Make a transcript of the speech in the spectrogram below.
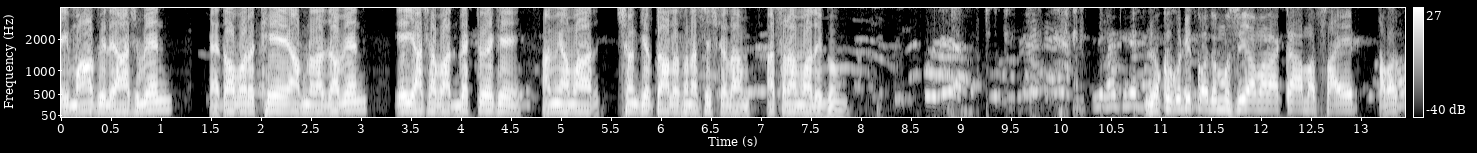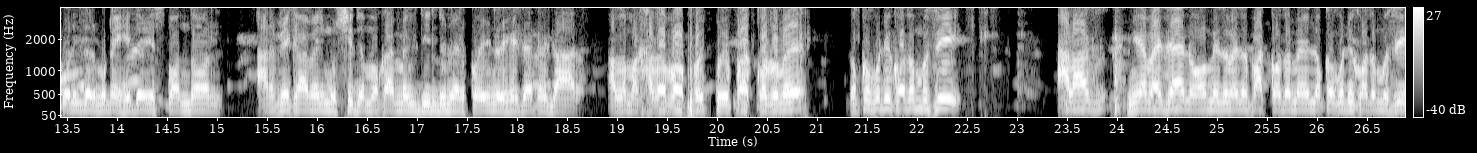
এই মাহফিলে আসবেন। তবর খেয়ে আপনারা যাবেন। এই আশাবাদ ব্যক্ত রেখে আমি আমার সংক্ষিপ্ত আলোচনা শেষ করলাম। আসসালামু আলাইকুম। লক্ষ কোটি কদম আমার আকা, আমার সাহেব, আমার কলিজের ভোটে হৃদয় স্পন্দন, আরফে কামেল, মুর্শিদে মোকামেল, দিন দুনিয়ার করিনুর হেদায়তের গার, আল্লামা খাজা বাবা ফরিদপুর পাক কদমে। লক্ষ কোটি কদম আলাজ, মিয়া ভাইজান ও মেজো ভাইজান পাক কদমে, লক্ষ কোটি কদম মুসি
